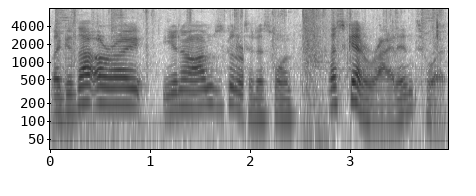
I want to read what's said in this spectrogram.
Like, is that alright? You know, I'm just gonna to this one. Let's get right into it.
